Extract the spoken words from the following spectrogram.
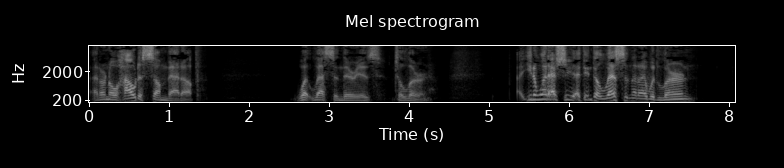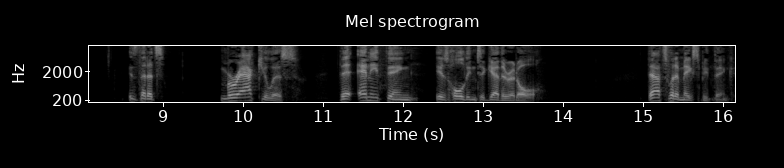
I don't know how to sum that up. What lesson there is to learn. You know what? Actually, I think the lesson that I would learn is that it's miraculous that anything is holding together at all. That's what it makes me think.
